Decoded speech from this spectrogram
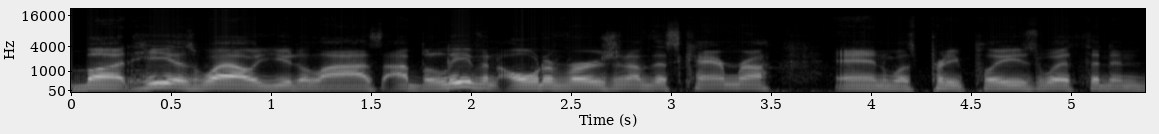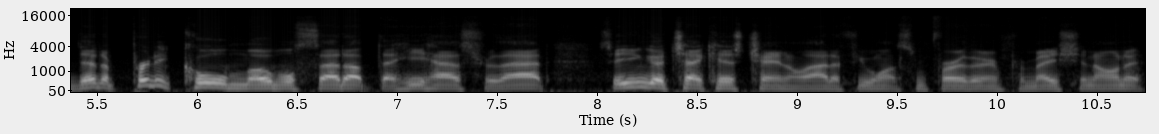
But he as well utilized, I believe, an older version of this camera and was pretty pleased with it and did a pretty cool mobile setup that he has for that. So you can go check his channel out if you want some further information on it.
